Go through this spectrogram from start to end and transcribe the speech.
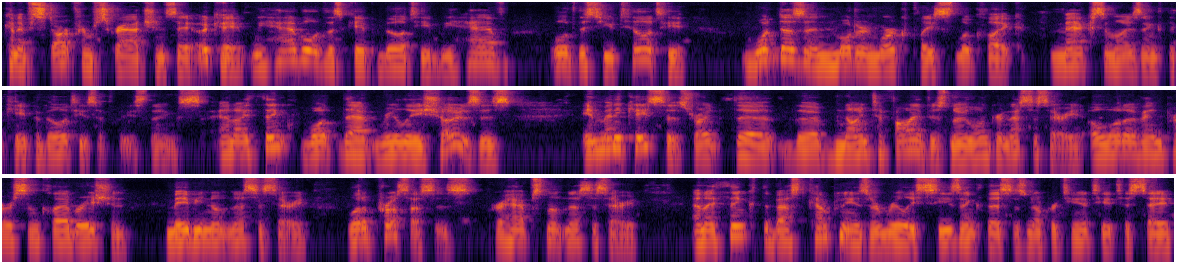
kind of start from scratch and say, okay, we have all of this capability, we have all of this utility. What does a modern workplace look like maximizing the capabilities of these things? And I think what that really shows is in many cases, right, the the nine to five is no longer necessary. A lot of in-person collaboration, maybe not necessary. A lot of processes, perhaps not necessary. And I think the best companies are really seizing this as an opportunity to say,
